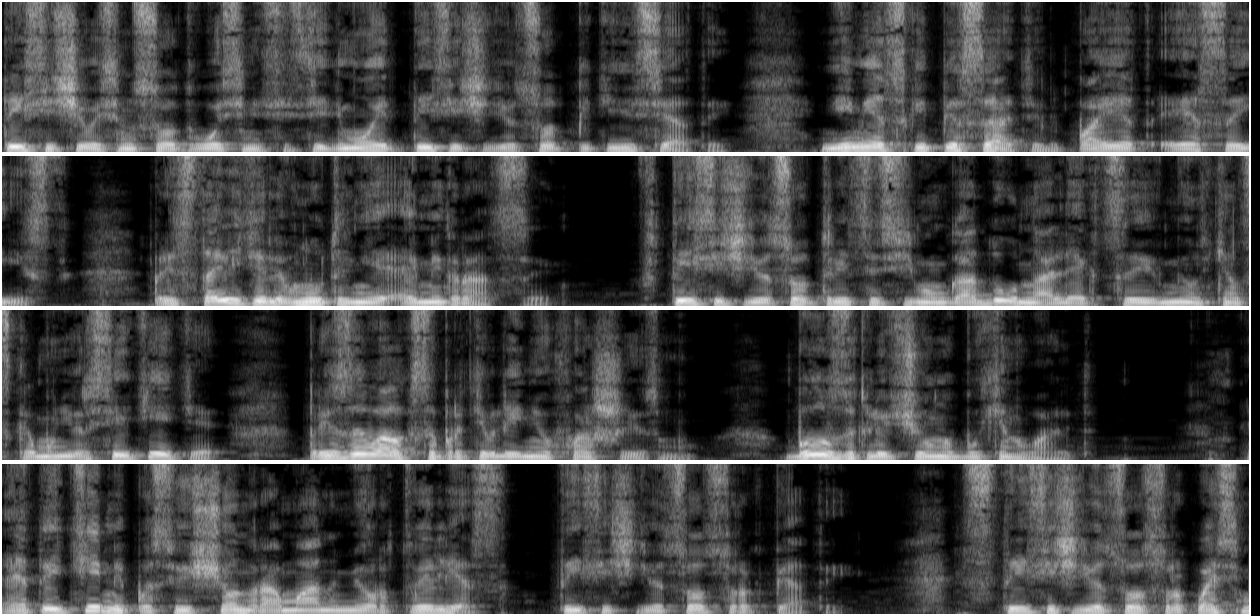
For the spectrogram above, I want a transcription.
1887-1950, немецкий писатель, поэт и эссеист, представитель внутренней эмиграции. В 1937 году на лекции в Мюнхенском университете призывал к сопротивлению фашизму. Был заключен в Бухенвальд. Этой теме посвящен роман «Мертвый лес» 1945. С 1948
